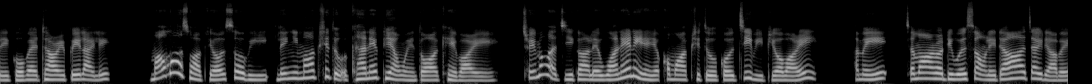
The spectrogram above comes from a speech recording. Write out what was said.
လေးကိုပဲဒါတွေပေးလိုက်လေ မောင်မစွာပြောဆိုပြီးလင်ကြီးမဖြစ်သူအခန်းထဲပြန်ဝင်သွားခဲ့ပါတယ်ချွေးမအကြီးကလည်းဝမ်းနေနေတဲ့ရခမဖြစ်သူကိုကြည့်ပြီးပြောပါတယ်။အမေကျမတို့ဒီဝဲဆောင်လေးဒါကြိုက်တာပဲ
